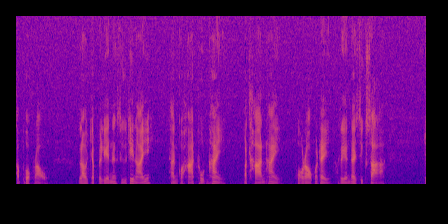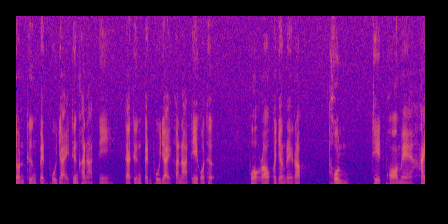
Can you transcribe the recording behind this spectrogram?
กับพวกเรา เราจะไปเรียนหนังสือที่ไหน ท่านก็หาทุนให้ประทานให้ พวกเราก็ได้เรียนได้ศึกษา จนถึงเป็นผู้ใหญ่ถึงขนาดนี้ แต่ถึงเป็นผู้ใหญ่ขนาดนี้ก็เถอะ พวกเราก็ยังได้รับทุนที่พ่อแม่ให้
